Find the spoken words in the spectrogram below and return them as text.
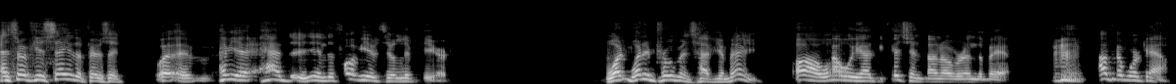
And so if you say to the person, well, uh, have you had in the 12 years you lived here, what, what improvements have you made? Oh, well, we had the kitchen done over in the bath. How'd that work out?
